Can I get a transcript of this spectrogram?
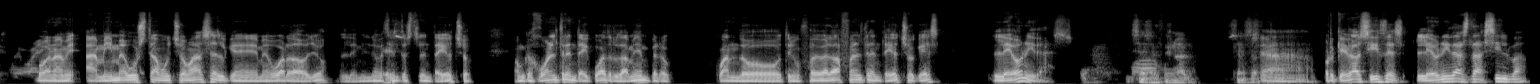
es muy guay. Bueno, a mí, a mí me gusta mucho más el que me he guardado yo, el de 1938. Aunque jugó en el 34 también, pero cuando triunfó de verdad fue en el 38, que es Leónidas. Sensacional. O sea, porque claro, si dices Leónidas da Silva,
